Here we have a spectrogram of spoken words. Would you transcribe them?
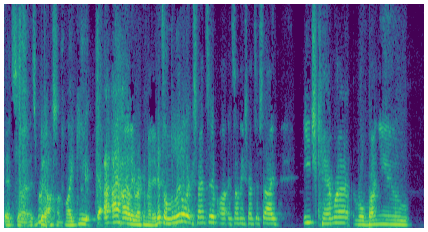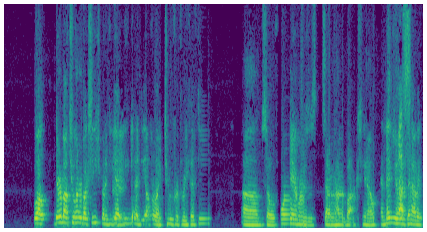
It's uh, it's really awesome. Like you, I, I highly recommend it. It's a little expensive. uh, It's on the expensive side. Each camera will run you. Well, they're about two hundred bucks each, but if you get Mhm. you can get a deal for like two for three fifty. Um, so four cameras is seven hundred bucks, you know, and then you have to have it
